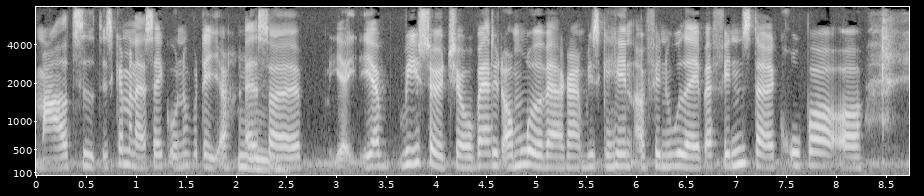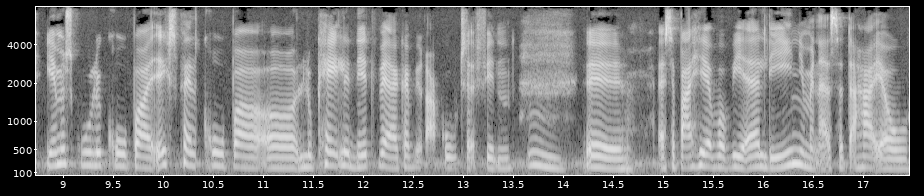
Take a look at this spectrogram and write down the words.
meget tid. Det skal man altså ikke undervurdere. Mm. Altså, jeg, jeg researcher jo hvert et område hver gang, vi skal hen og finde ud af, hvad findes der af grupper og hjemmeskolegrupper, ekspertgrupper og lokale netværk, er vi ret gode til at finde. Mm. Øh, altså bare her, hvor vi er alene, men altså der har jeg jo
